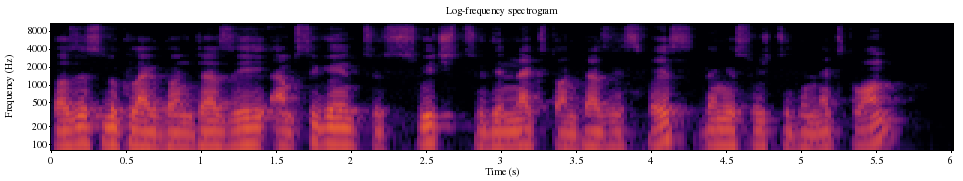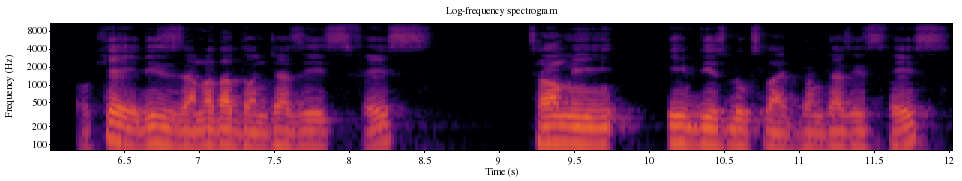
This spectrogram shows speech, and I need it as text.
Does this look like Don Jazzy? I'm still going to switch to the next Don Jazzy's face. Let me switch to the next one. Okay, this is another Don Jazzy's face. Tell me if this looks like Don Jazzy's face.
